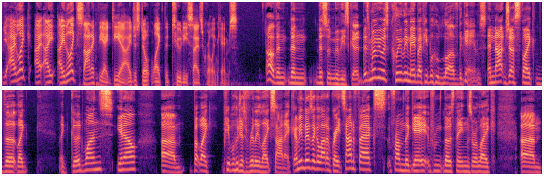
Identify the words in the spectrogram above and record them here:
yeah. I like I, I I like Sonic the idea. I just don't like the 2D side scrolling games. Oh, then then this movie's good. This movie was clearly made by people who love the games and not just like the like like good ones, you know? Um, but like people who just really like Sonic. I mean, there's like a lot of great sound effects from the game from those things or like um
